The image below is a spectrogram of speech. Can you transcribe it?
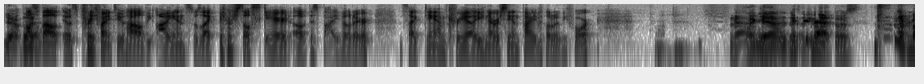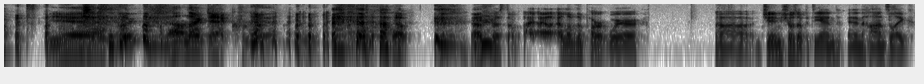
Yeah, But- also thought it was pretty funny too how the audience was like they were so scared of this bodybuilder. It's like, damn, Korea, you've never seen a bodybuilder before. nah, I Yeah, they, they've seen that, but it was never mind. Yeah, not like that, Korea. Yep. That's messed up. I, I I love the part where uh Jin shows up at the end and then Han's like,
